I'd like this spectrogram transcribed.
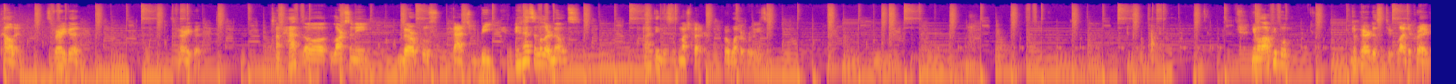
palate. It's very good. Very good. I've had the Larceny Proof Batch B. It has similar notes, but I think this is much better for whatever reason. You know, a lot of people compare this to Elijah Craig,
